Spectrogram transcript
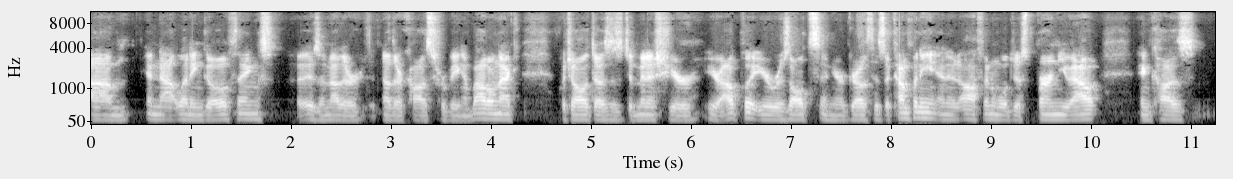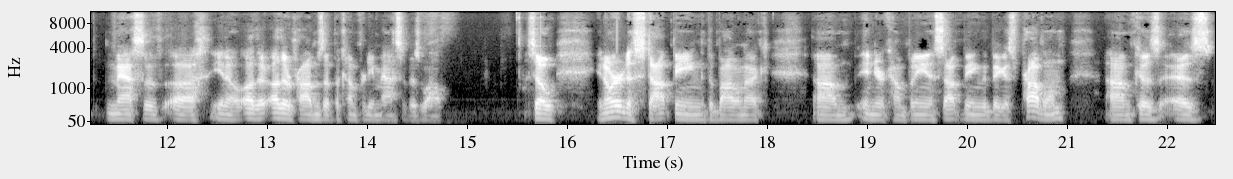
um, and not letting go of things is another another cause for being a bottleneck which all it does is diminish your your output your results and your growth as a company. And it often will just burn you out and cause massive uh, you know other other problems that become pretty massive as well. So in order to stop being the bottleneck um, in your company and stop being the biggest problem because um, as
